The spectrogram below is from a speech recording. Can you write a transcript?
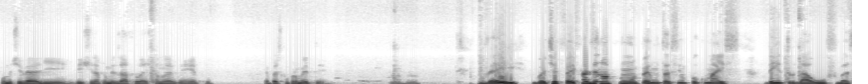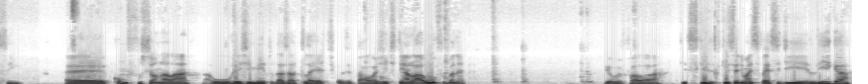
quando estiver ali vestindo a camisa da Atlética no evento, é para se comprometer. Véi, vou te e fazendo uma, uma pergunta assim um pouco mais dentro da UFBA, assim. É, como funciona lá o regimento das atléticas e tal? A gente tem a La UFBA, né? Que eu ouvi falar. Que, que, seria uma espécie de liga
